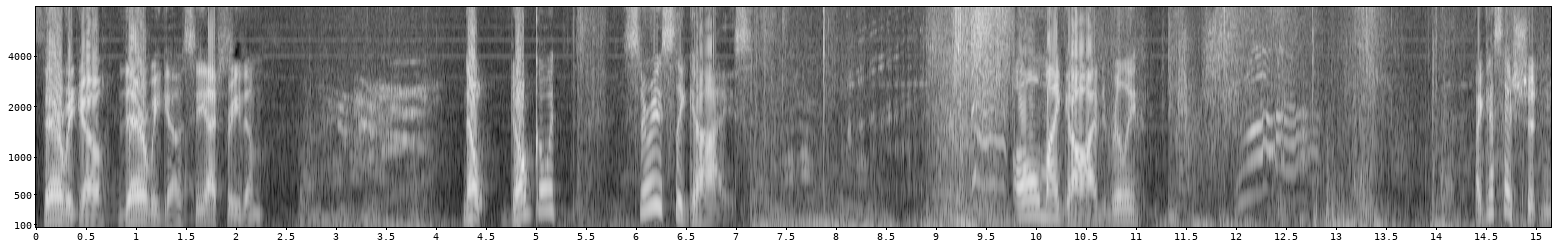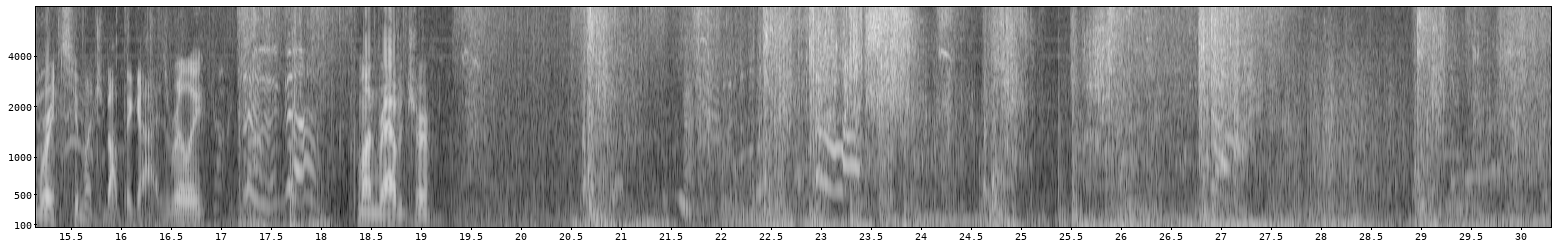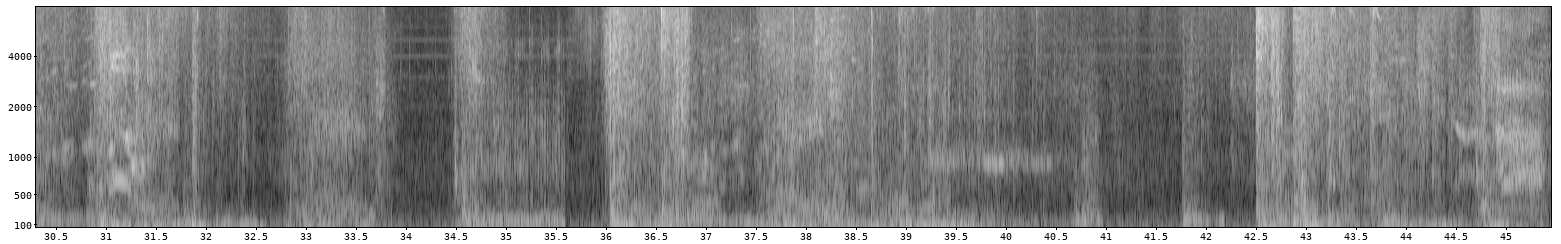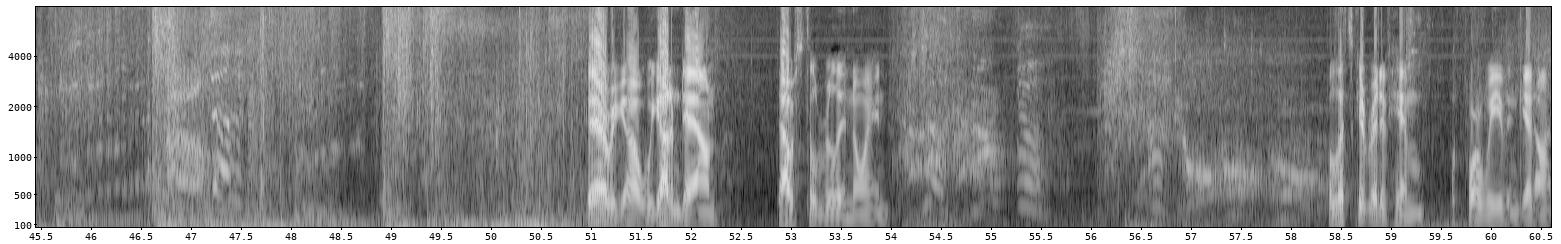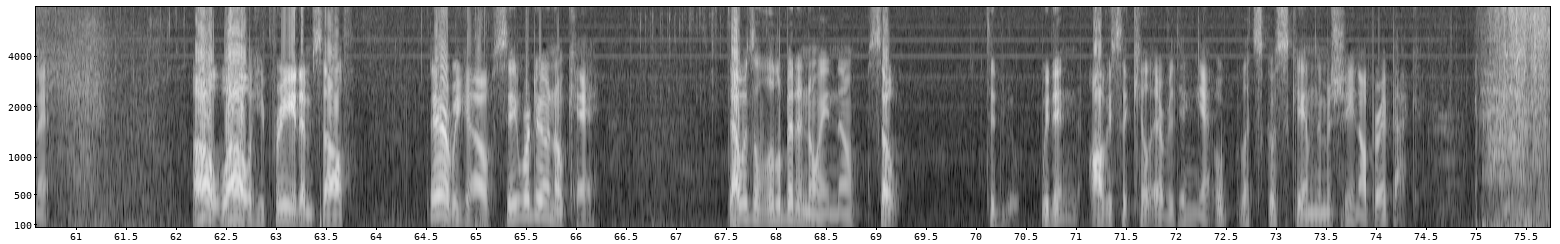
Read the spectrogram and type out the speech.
There we go. There we go. See, I freed him. No, don't go with... Seriously, guys. Oh my god, really? I guess I shouldn't worry too much about the guys, really? Come on, Ravager. There we go. We got him down. That was still really annoying. But let's get rid of him before we even get on it. Oh, whoa. He freed himself. There we go. See, we're doing okay. That was a little bit annoying, though. So, did we didn't obviously kill everything yet. Oop, let's go scam the machine. I'll be right back.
